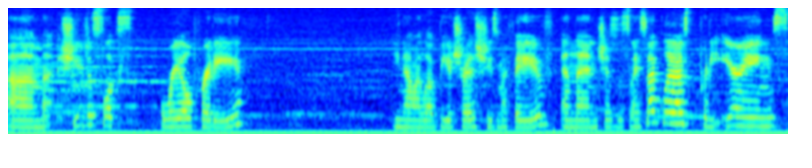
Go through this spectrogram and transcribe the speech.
Um, she just looks real pretty. You know, I love Beatrice. She's my fave. And then she has this nice necklace, pretty earrings.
